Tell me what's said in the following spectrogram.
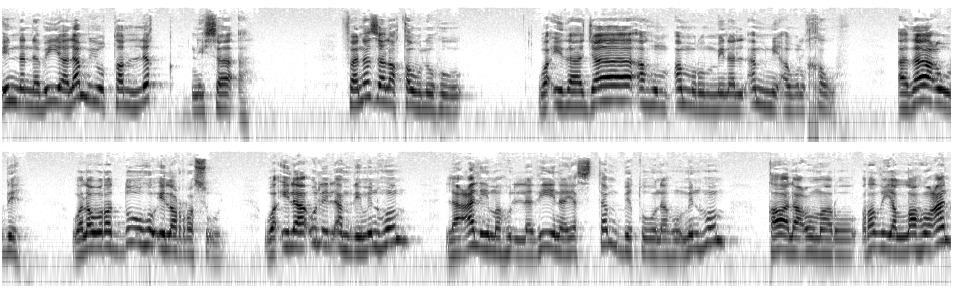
إن النبي لم يطلق نساءه. فنزل قوله وإذا جاءهم أمر من الأمن أو الخوف أذاعوا به. ولو ردوه إلى الرسول وإلى أولي الأمر منهم لعلمه الذين يستنبطونه منهم. قال عمر رضي الله عنه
